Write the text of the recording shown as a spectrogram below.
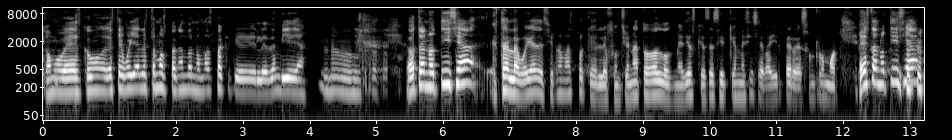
¿Cómo ves? ¿Cómo? Este güey ya le estamos pagando nomás para que, que le dé envidia. No. Otra noticia, esta la voy a decir nomás porque le funciona a todos los medios, que es decir que Messi se va a ir, pero es un rumor. Esta noticia,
